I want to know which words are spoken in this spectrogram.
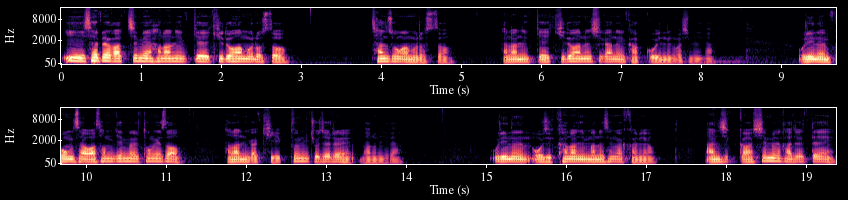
이 새벽 아침에 하나님께 기도함으로써 찬송함으로써 하나님께 기도하는 시간을 갖고 있는 것입니다. 우리는 봉사와 섬김을 통해서 하나님과 깊은 교제를 나눕니다. 우리는 오직 하나님만을 생각하며 안식과 쉼을 가질 때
